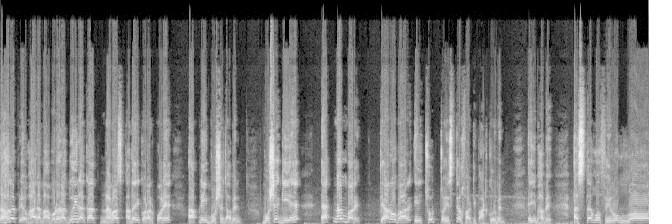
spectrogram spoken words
তাহলে প্রিয় ভাইরা, মা বোনেরা, দুই রাকাত নামাজ আদায় করার পরে আপনি বসে যাবেন। বসে গিয়ে এক নম্বরে তেরো বার এই ছোট্ট ইস্তেফাটি পাঠ করবেন। এইভাবে আস্তাগো ফিরুল্লাহ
